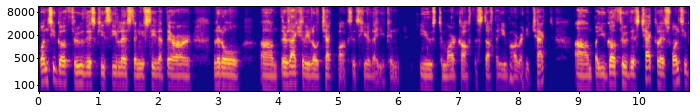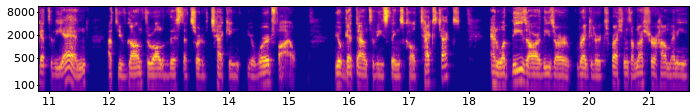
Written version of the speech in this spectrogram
Once you go through this QC list and you see that there are little, um, there's actually little checkboxes here that you can use to mark off the stuff that you've already checked. Um, but you go through this checklist, once you get to the end, after you've gone through all of this that's sort of checking your Word file, you'll get down to these things called text checks. And what these are, these are regular expressions. I'm not sure how many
